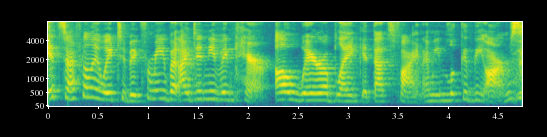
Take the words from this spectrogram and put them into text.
It's definitely way too big for me, but I didn't even care. I'll wear a blanket, that's fine. I mean, look at the arms.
